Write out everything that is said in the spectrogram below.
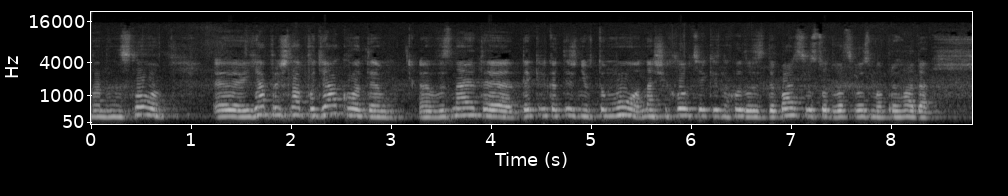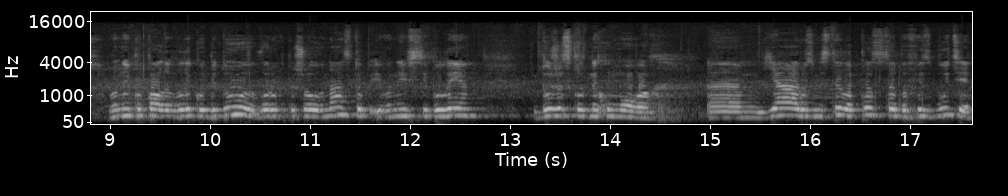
Надане слово. Е, Я прийшла подякувати. Е, Ви знаєте, декілька тижнів тому наші хлопці, які знаходились в Дебальцево, 128 бригада, вони попали в велику біду. Ворог пішов в наступ, і вони всі були в дуже складних умовах. Е, Я розмістила пост себе в Фейсбуці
